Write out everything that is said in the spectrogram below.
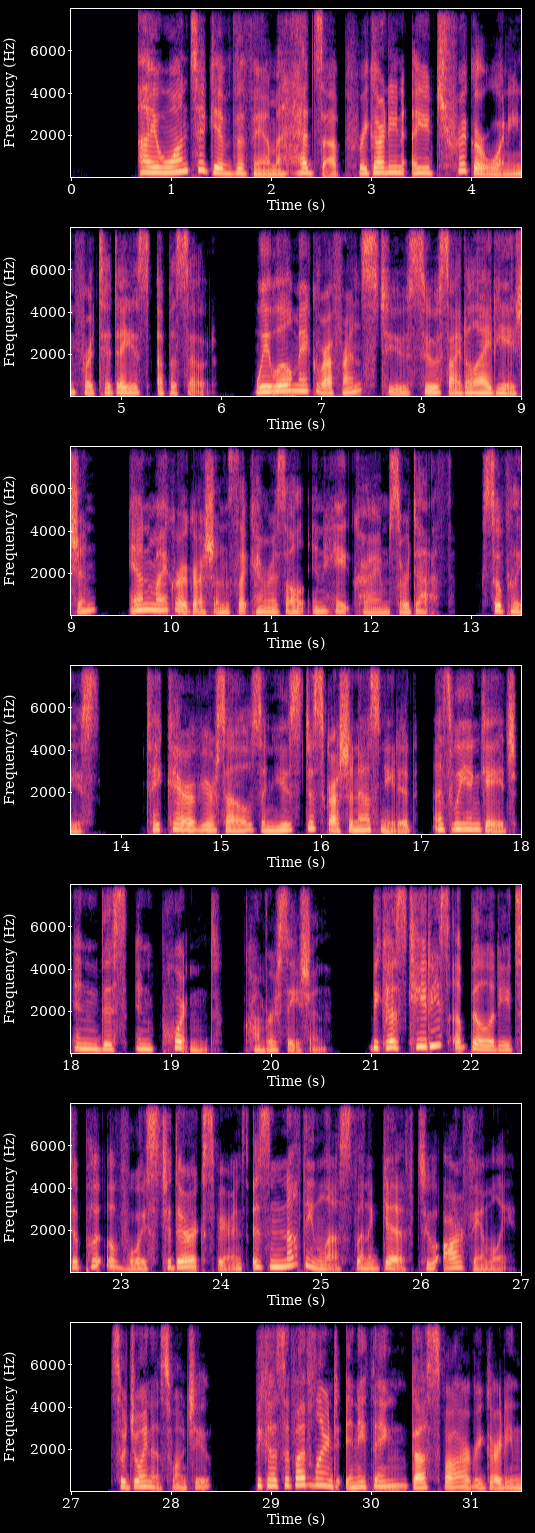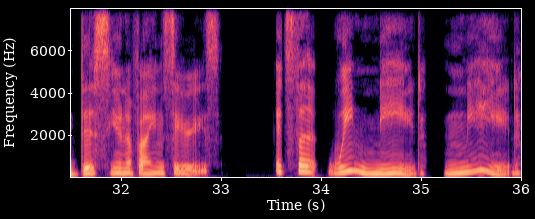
I want to give the fam a heads up regarding a trigger warning for today's episode. We will make reference to suicidal ideation and microaggressions that can result in hate crimes or death. So please take care of yourselves and use discretion as needed as we engage in this important conversation. Because Katie's ability to put a voice to their experience is nothing less than a gift to our family. So join us, won't you? Because if I've learned anything thus far regarding this unifying series, it's that we need, need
